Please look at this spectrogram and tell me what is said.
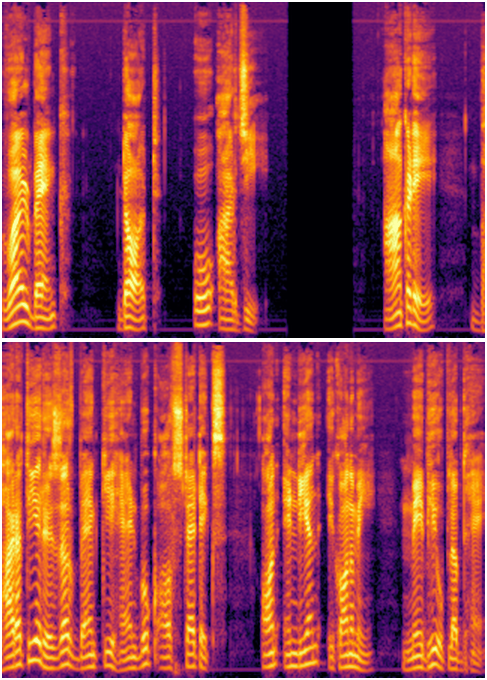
world bank dot O R G आंकड़े भारतीय रिज़र्व बैंक की handbook of statistics on Indian economy में भी उपलब्ध हैं।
